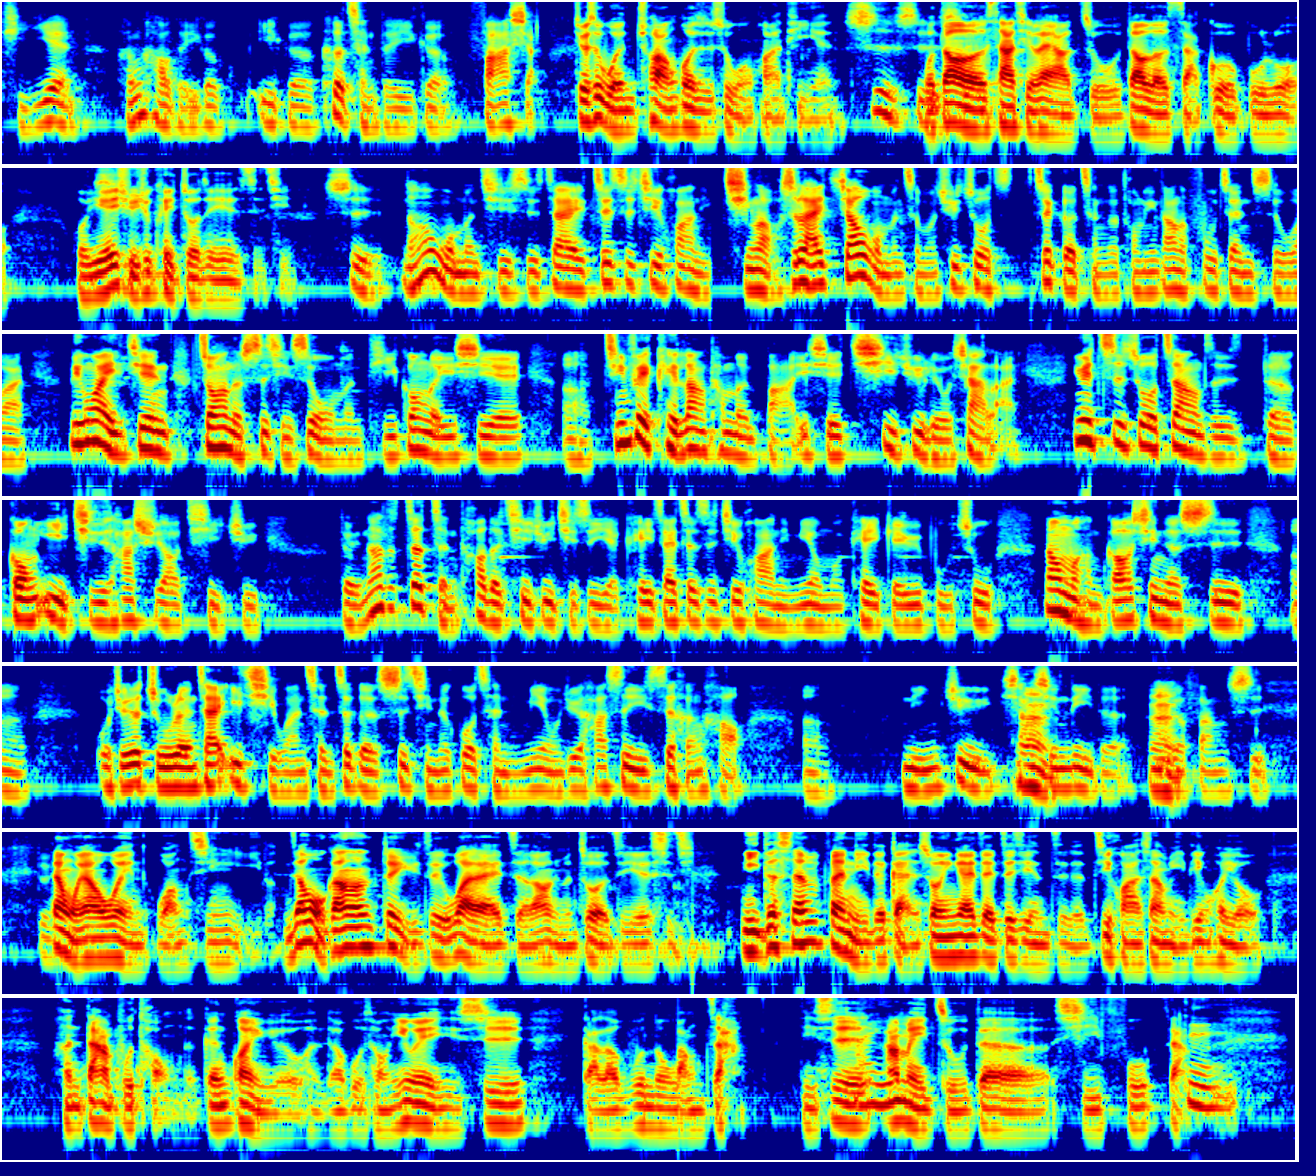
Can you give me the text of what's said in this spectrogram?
体验。很好的一个一个课程的一个发想，就是文创或者是文化体验。是是，我到了撒奇莱雅族，到了萨库尔部落，我也许就可以做这些事情。是，然后我们其实在这次计划里，请老师来教我们怎么去做这个整个铜铃铛的复振之外，另外一件重要的事情是我们提供了一些呃经费，可以让他们把一些器具留下来，因为制作这样子的工艺，其实它需要器具。对，那这整套的器具其实也可以在这次计划里面，我们可以给予补助。那我们很高兴的是，嗯、呃，我觉得族人在一起完成这个事情的过程里面，我觉得它是一次很好，嗯、呃，凝聚向心力的一个方式。嗯嗯、但我要问王心怡了，你知道我刚刚对于这个外来者，然后你们做的这些事情，你的身份、你的感受，应该在这件这个计划上面一定会有很大不同的，跟冠宇有很大不同，因为你是嘎拉布诺王炸。你是阿美族的媳妇，这样。对。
